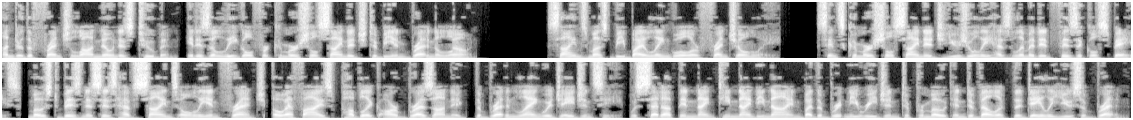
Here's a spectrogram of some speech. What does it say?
Under the French law known as Toubon, it is illegal for commercial signage to be in Breton alone. Signs must be bilingual or French only. Since commercial signage usually has limited physical space, most businesses have signs only in French. Ofis Publik ar Brezhoneg, the Breton language agency, was set up in 1999 by the Brittany region to promote and develop the daily use of Breton.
